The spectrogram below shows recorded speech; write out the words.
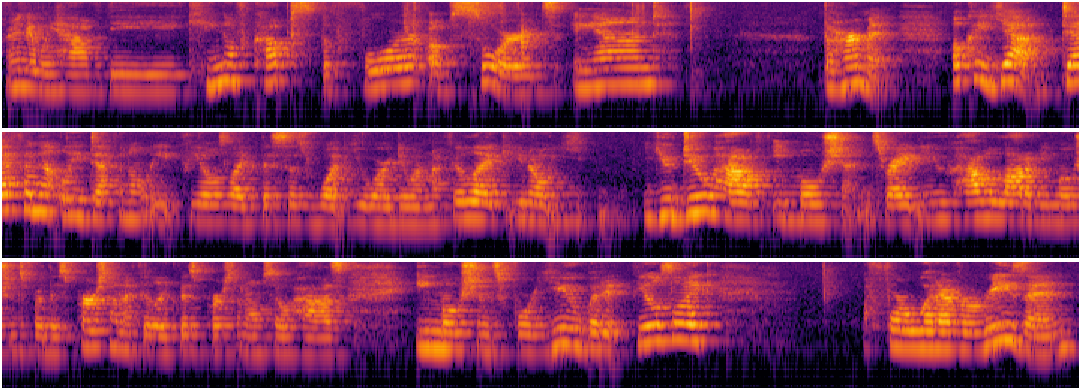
All right, then we have the King of Cups, the Four of Swords, and the Hermit. Okay, yeah, definitely, definitely feels like this is what you are doing. I feel like, you know, you do have emotions, right? You have a lot of emotions for this person. I feel like this person also has emotions for you, but it feels like for whatever reason,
